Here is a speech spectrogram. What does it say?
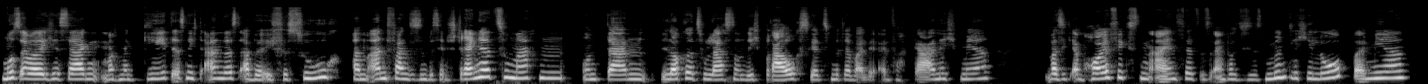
muss aber hier sagen, manchmal geht es nicht anders, aber ich versuche am Anfang das ein bisschen strenger zu machen und dann locker zu lassen und ich brauche es jetzt mittlerweile einfach gar nicht mehr. Was ich am häufigsten einsetze, ist einfach dieses mündliche Lob bei mir,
